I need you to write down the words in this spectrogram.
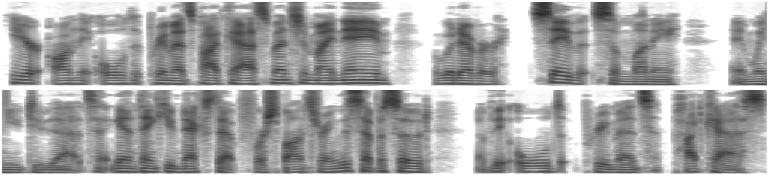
here on the Old Premeds podcast. Mention my name or whatever. Save some money. And when you do that, again, thank you, Next Step, for sponsoring this episode of the Old Premeds podcast.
